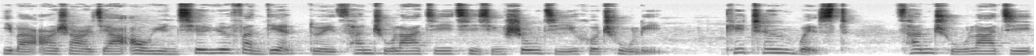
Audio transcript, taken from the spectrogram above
一百二十二家奥运签约饭店对餐厨垃圾进行收集和处理。Kitchen waste，餐厨垃圾。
